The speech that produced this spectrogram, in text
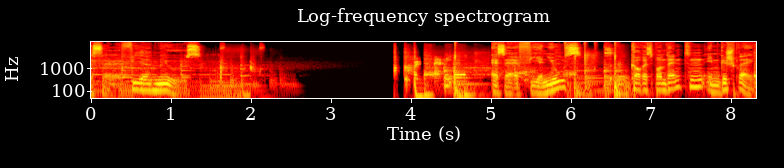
SRF4 News. SRF4 News. Korrespondenten im Gespräch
